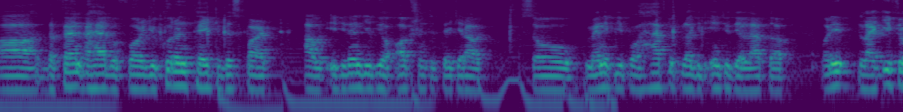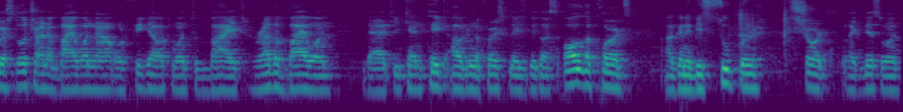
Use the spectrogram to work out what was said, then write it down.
uh, the fan I had before you couldn't take this part out. It didn't give you an option to take it out. So many people have to plug it into their laptop. But it, like if you're still trying to buy one now or figure out when to buy it rather buy one that you can take out in the first place because all the cords are going to be super short like this one.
